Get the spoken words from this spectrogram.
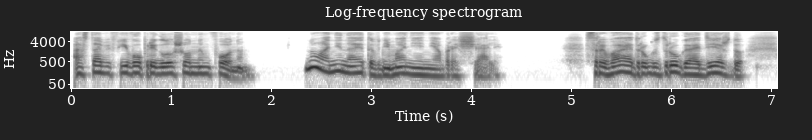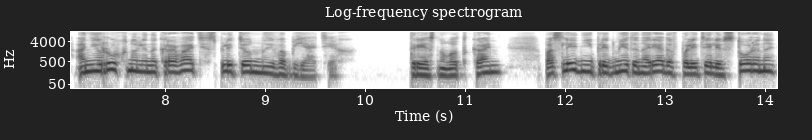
оставив его приглушенным фоном. Но они на это внимания не обращали. Срывая друг с друга одежду, они рухнули на кровать, сплетенные в объятиях. Треснула ткань, последние предметы нарядов полетели в стороны,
